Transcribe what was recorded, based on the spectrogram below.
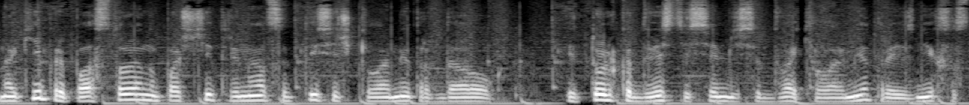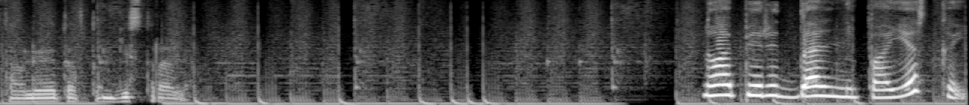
На Кипре построено почти 13 тысяч километров дорог, и только 272 километра из них составляют автомагистрали. Ну а перед дальней поездкой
